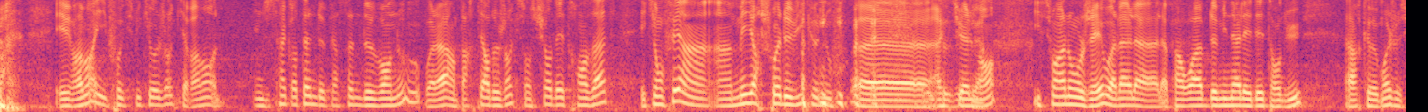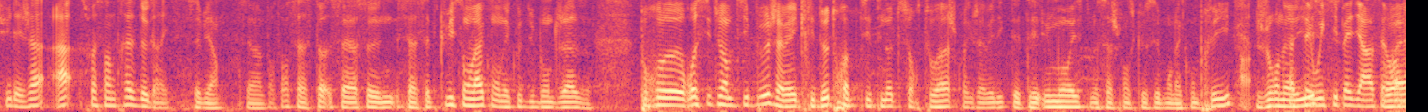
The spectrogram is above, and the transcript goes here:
et vraiment, il faut expliquer aux gens qu'il y a vraiment une cinquantaine de personnes devant nous, voilà, un parterre de gens qui sont sur des transats et qui ont fait un, meilleur choix de vie que nous actuellement. Ils sont allongés, voilà, la, la paroi abdominale est détendue alors que moi je suis déjà à 73 degrés. C'est bien, c'est important, c'est à, cette cuisson-là qu'on écoute du bon jazz. Pour euh, resituer un petit peu, j'avais écrit deux trois petites notes sur toi. Je crois que j'avais dit que tu étais humoriste, mais ça je pense que c'est bon, on a compris. Ah, Journaliste. c'est Wikipédia, c'est vrai.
